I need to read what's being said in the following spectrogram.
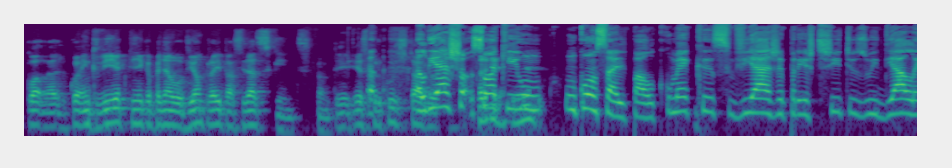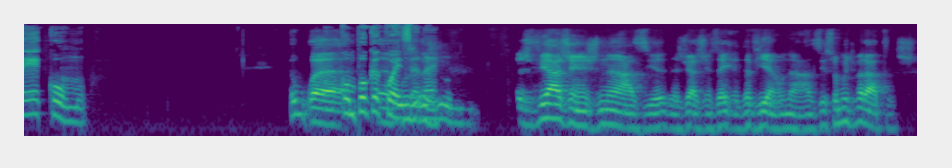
qual, em que dia que tinha que apanhar o avião para ir para a cidade seguinte. Pronto, esse percurso estava... Aliás, só, só aqui um, um conselho, Paulo, como é que se viaja para estes sítios? O ideal é como? Uh, Com pouca coisa, uh, né? As viagens na Ásia, as viagens de avião na Ásia, são muito baratas.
